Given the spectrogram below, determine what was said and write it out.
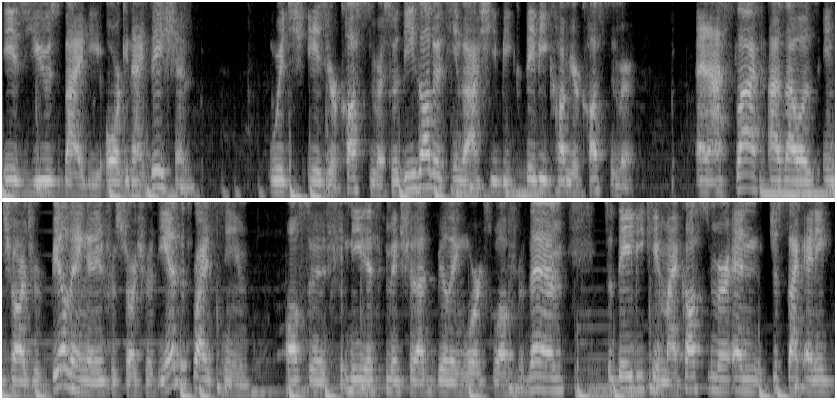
is used by the organization. which is your customer. So these other teams actually be, they become your customer. And at Slack, as I was in charge of building and infrastructure, the enterprise team also needed to make sure that billing works well for them. So they became my customer. And just like any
